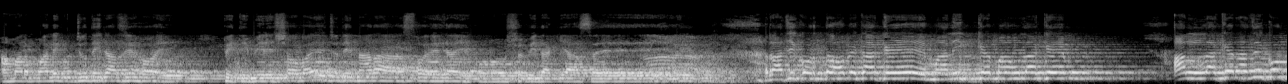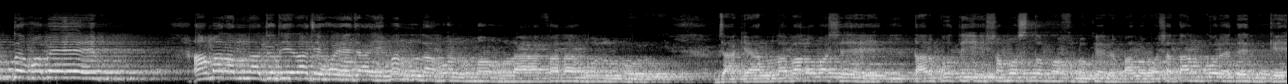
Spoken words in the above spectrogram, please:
আমার মালিক যদি রাজি হয় পৃথিবীর সবাই যদি নারাজ হয়ে যায় কোনো অসুবিধা কি আছে? রাজি করতে হবে কাকে? মালিককে মাওলাকে? আল্লাহকে রাজি করতে হবে। আমার আল্লাহ যদি রাজি হয়ে যায়, মাল্লাহুল মাওলা, ফালাহুল যাকে আল্লাহ ভালোবাসে, তার প্রতি সমস্ত মখলুকের ভালোবাসা দান করে দেন কে?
